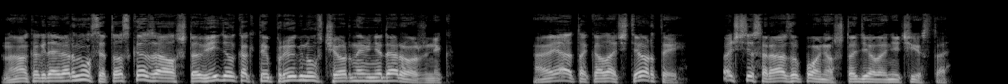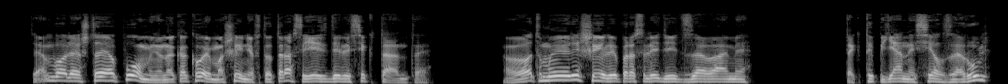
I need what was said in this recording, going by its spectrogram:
Но когда вернулся, то сказал, что видел, как ты прыгнул в черный внедорожник. А я-то калач тертый, почти сразу понял, что дело нечисто. Тем более, что я помню, на какой машине в тот раз ездили сектанты. «Вот мы и решили проследить за вами». «Так ты пьяный сел за руль?»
